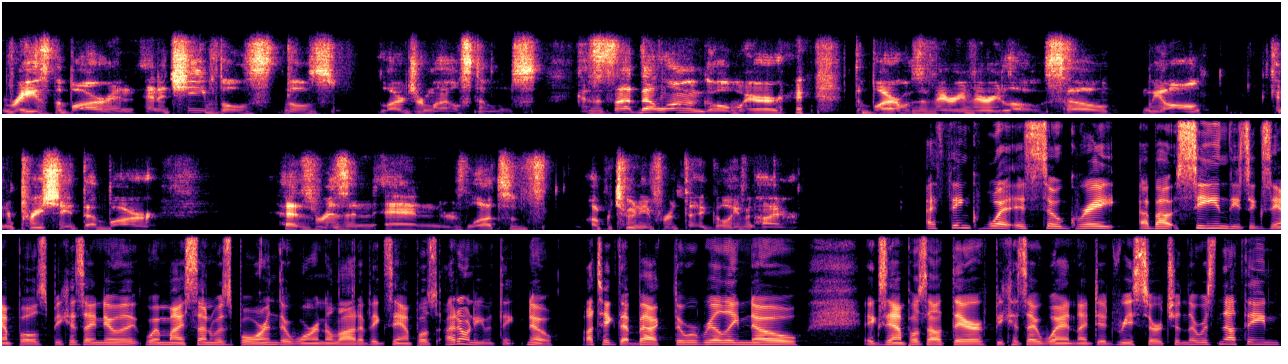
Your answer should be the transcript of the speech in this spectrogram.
raise the bar and, and achieve those those larger milestones. Because it's not that long ago where the bar was very very low. So we all can appreciate that bar has risen and there's lots of opportunity for it to go even higher I think what is so great about seeing these examples, because I know that when my son was born, there weren't a lot of examples. I don't even think, no, I'll take that back. There were really no examples out there because I went and I did research and there was nothing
